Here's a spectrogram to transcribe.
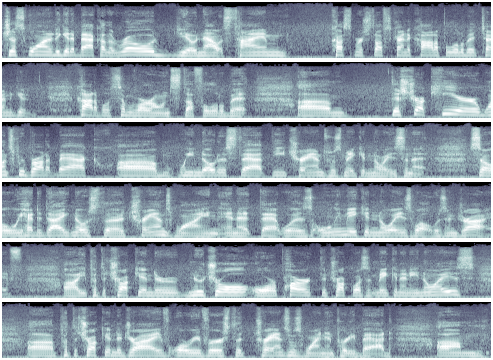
just wanted to get it back on the road. You know, now it's time. Customer stuff's kind of caught up a little bit. Time to get caught up with some of our own stuff a little bit. Um, this truck here, once we brought it back, um, we noticed that the trans was making noise in it. So we had to diagnose the trans whine in it that was only making noise while it was in drive. Uh, you put the truck into neutral or park, the truck wasn't making any noise. Uh, put the truck into drive or reverse, the trans was whining pretty bad. Um,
